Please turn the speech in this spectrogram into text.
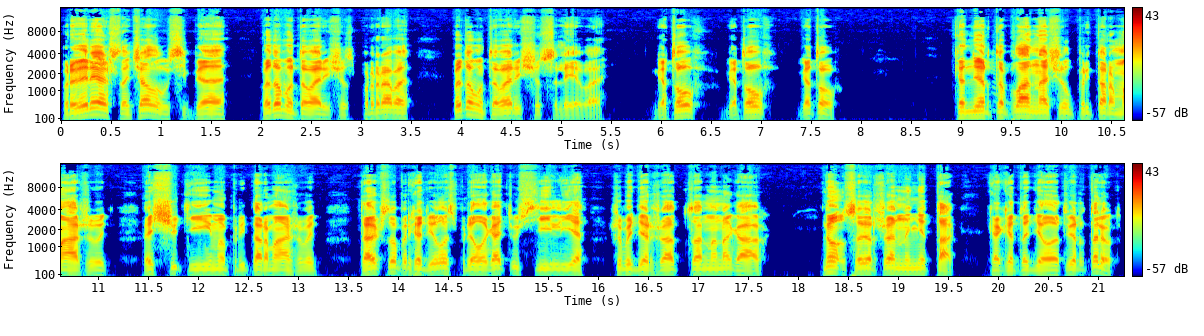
Проверяешь сначала у себя, потом у товарища справа, потом у товарища слева. Готов, готов, готов. Конвертоплан начал притормаживать, ощутимо притормаживать, так что приходилось прилагать усилия, чтобы держаться на ногах. Но совершенно не так, как это делает вертолет.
